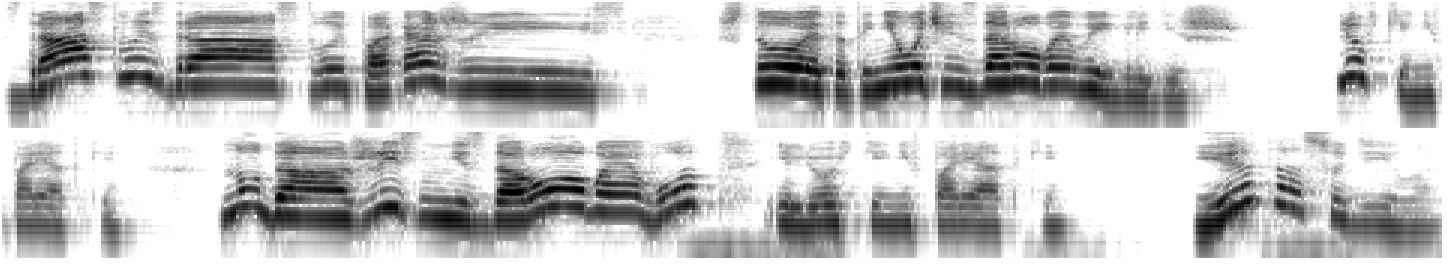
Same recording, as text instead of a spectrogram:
«Здравствуй, здравствуй, покажись!» Что это, ты не очень здоровая выглядишь? Легкие не в порядке. Ну да, жизнь нездоровая, вот и легкие не в порядке. И это осудила.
